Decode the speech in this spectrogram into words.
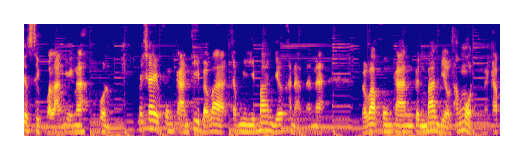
170 กว่าหลังเองนะทุกคนไม่ใช่โครงการที่แบบว่าจะมีบ้านเยอะขนาดนั้นนะแบบว่าโครงการเป็นบ้านเดี่ยวทั้งหมดนะครับ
